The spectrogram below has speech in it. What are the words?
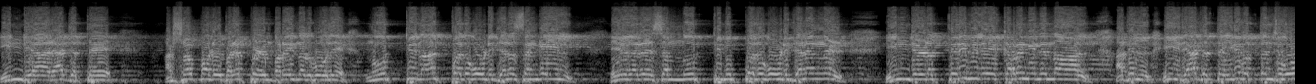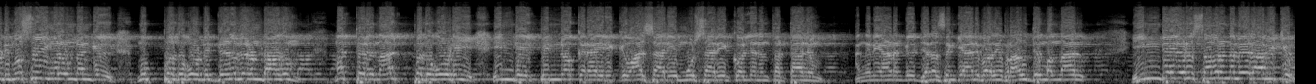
ഇന്ത്യ രാജ്യത്തെ മൗലവി പലപ്പോഴും പറയുന്നത് പോലെ നൂറ്റി നാൽപ്പത് കോടി ജനസംഖ്യയിൽ ഏകദേശം നൂറ്റി മുപ്പത് കോടി ജനങ്ങൾ ഇന്ത്യയുടെ തെരുവിലേക്ക് ഇറങ്ങി നിന്നാൽ അതിൽ ഈ രാജ്യത്തെ ഇരുപത്തഞ്ച് കോടി മുസ്ലിങ്ങൾ ഉണ്ടെങ്കിൽ മുപ്പത് കോടി ദളിതരുണ്ടാകും. മറ്റൊരു നാൽപ്പത് കോടി ഇന്ത്യയിൽ പിന്നോക്കരായിരിക്കും. ആശാരിയും മൂശാരിയും കൊല്ലനും തട്ടാനും. അങ്ങനെയാണെങ്കിൽ ജനസംഖ്യാനുപാതം പ്രാതിനിധ്യം വന്നാൽ ഇന്ത്യയിൽ ഒരു സവർണ മേധാവിക്കും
